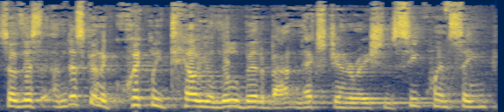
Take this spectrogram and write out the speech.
So this, I'm just going to quickly tell you a little bit about next generation sequencing.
